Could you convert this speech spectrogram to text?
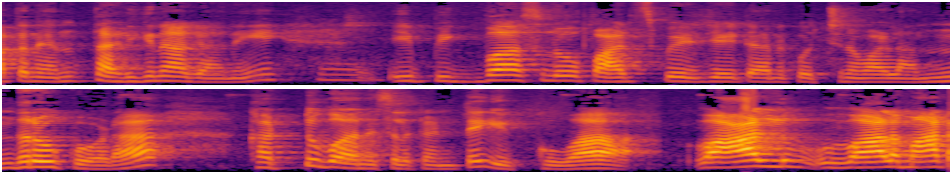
అతను ఎంత అడిగినా కానీ ఈ బిగ్ బాస్లో పార్టిసిపేట్ చేయడానికి వచ్చిన వాళ్ళందరూ కూడా కట్టు బానిసల కంటే ఎక్కువ. వాళ్ళు వాళ్ళ మాట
